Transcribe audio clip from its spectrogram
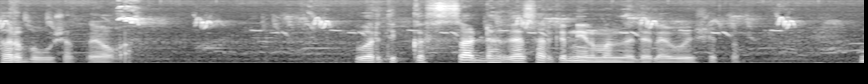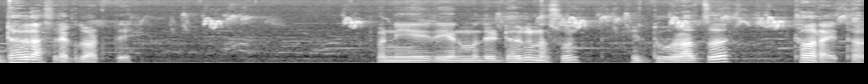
थर बघू शकता योगा वरती कसा ढगासारखं निर्माण झालेलं आहे बघू शकतो. ढग असल्याचं वाटते पण हे रिअलमध्ये ढग नसून हे धुराचं थर आहे थर.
